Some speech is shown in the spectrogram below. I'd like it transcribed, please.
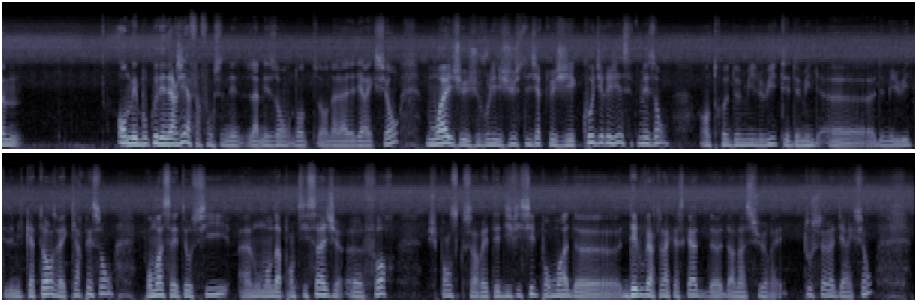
on met beaucoup d'énergie à faire fonctionner la maison dont on a la direction. Moi, je, voulais juste dire que j'ai co-dirigé cette maison entre 2008 et, 2008 et 2014 avec Claire Pesson. Pour moi, ça a été aussi un moment d'apprentissage euh, fort. Je pense que ça aurait été difficile pour moi, de, dès l'ouverture de la cascade, d'en assurer tout seul la direction.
